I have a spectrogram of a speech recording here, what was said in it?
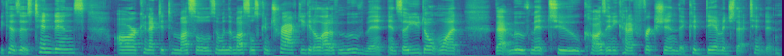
because those tendons are connected to muscles and when the muscles contract you get a lot of movement and so you don't want that movement to cause any kind of friction that could damage that tendon.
